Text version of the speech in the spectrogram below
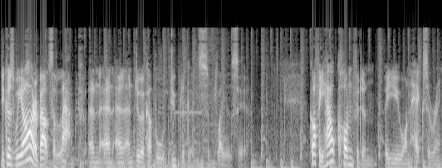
Because we are about to lap and, and, and, and do a couple duplicates of players here. Coffee, how confident are you on Hexa Ring?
